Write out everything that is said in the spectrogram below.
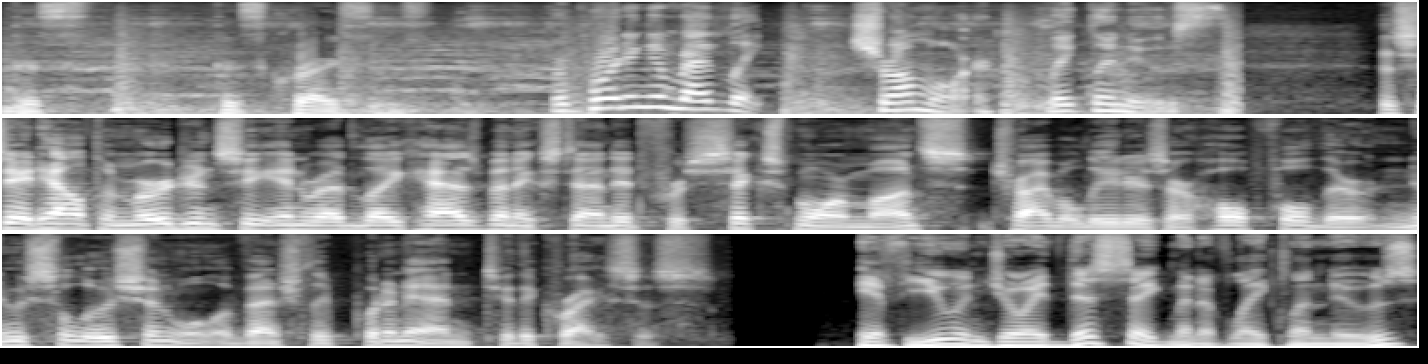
this, this crisis. Reporting in Red Lake, Sherelle Moore, Lakeland News. The state health emergency in Red Lake has been extended for six more months. Tribal leaders are hopeful their new solution will eventually put an end to the crisis. If you enjoyed this segment of Lakeland News,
